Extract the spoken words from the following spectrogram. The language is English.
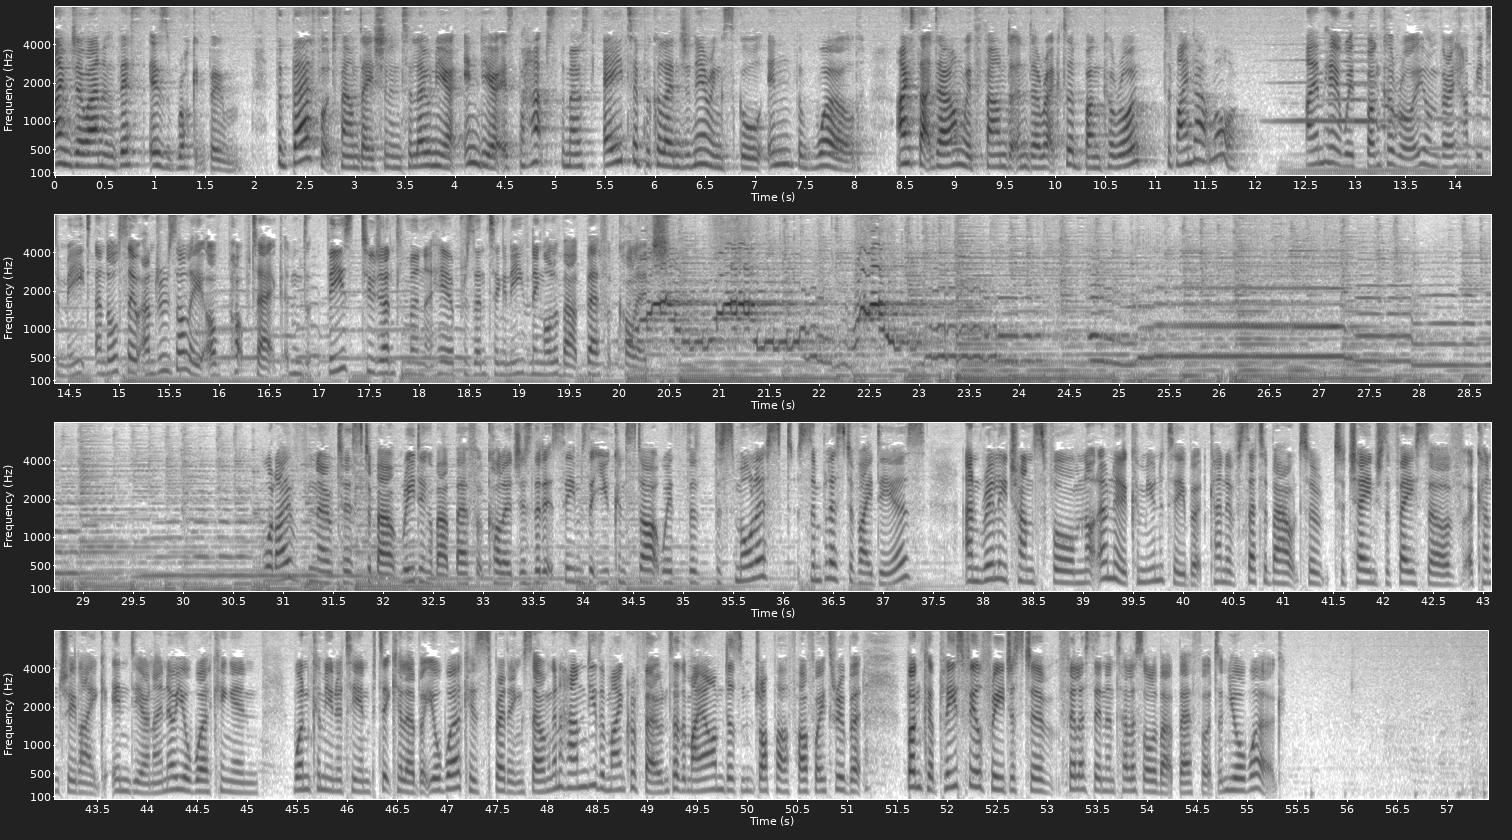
I'm Joanne and this is Rocketboom. The Barefoot Foundation in Tilonia, India is perhaps the most atypical engineering school in the world. I sat down with founder and director Bunker Roy to find out more. I am here with Bunker Roy, I'm very happy to meet, and also Andrew Zolli of PopTech. And these two gentlemen are here presenting an evening all about Barefoot College. What I've noticed about reading about Barefoot College is that it seems that you can start with the, the smallest, simplest of ideas and really transform not only a community but kind of set about to, to change the face of a country like India. And I know you're working in one community in particular, but your work is spreading. So I'm going to hand you the microphone so that my arm doesn't drop off halfway through. But Bunker, please feel free just to fill us in and tell us all about Barefoot and your work.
